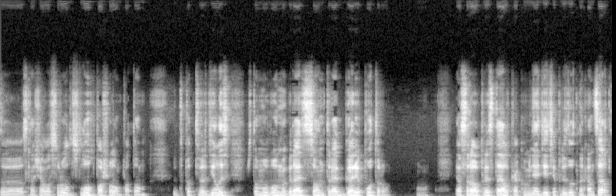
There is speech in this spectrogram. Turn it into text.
э, сначала слух пошел, потом это подтвердилось, что мы будем играть саундтрек Гарри Поттеру. Я сразу представил, как у меня дети придут на концерт,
